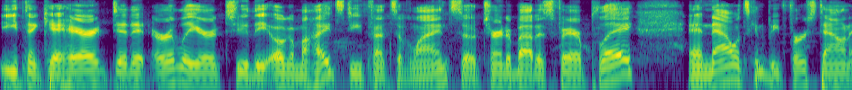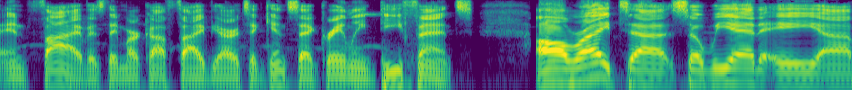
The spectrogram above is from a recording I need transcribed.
Ethan Kaharick did it earlier to the Ogemaw Heights defensive line, so turnabout is fair play. And now it's going to be first down and five as they mark off five yards against that Grayling defense. All right. Uh, so we had a uh,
